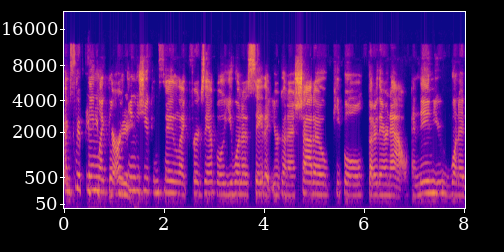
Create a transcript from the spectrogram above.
I'm saying like there are things you can say, like for example, you want to say that you're going to shadow people that are there now, and then you want to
